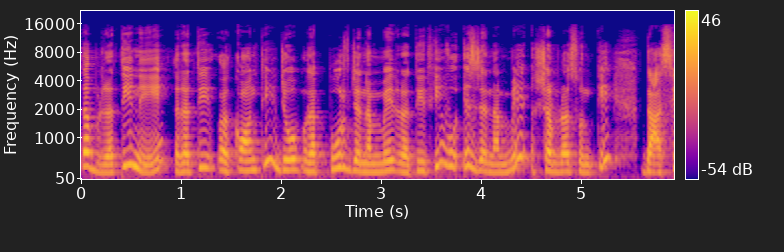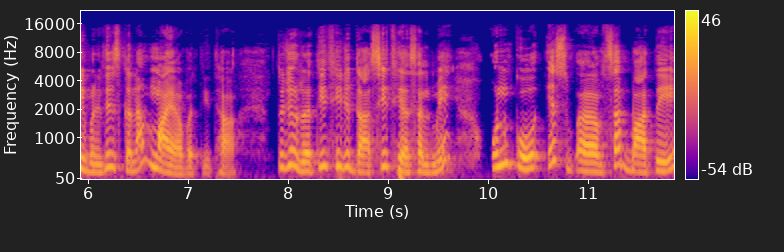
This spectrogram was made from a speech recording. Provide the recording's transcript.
तब रति ने, रति कौन थी जो पूर्व जन्म में रति थी, वो इस जन्म में शमरासुन की दासी बनी थी, जिसका नाम मायावती था। तो जो रति थी जो दासी थी असल में उनको इस आ, सब बातें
